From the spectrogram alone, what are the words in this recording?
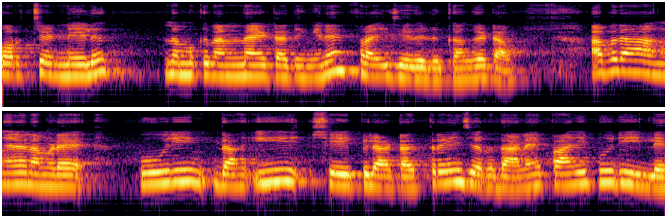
കുറച്ച് എണ്ണയിൽ നമുക്ക് നന്നായിട്ട് അതിങ്ങനെ ഫ്രൈ ചെയ്തെടുക്കാം കേട്ടോ. അപ്പോൾ ദാ അങ്ങനെ നമ്മുടെ പൂരിയും ഇതാ ഈ ഷേപ്പിലാട്ടോ. ഇത്രയും ചെറുതാണ്. പാനിപ്പൂരി ഇല്ലേ?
